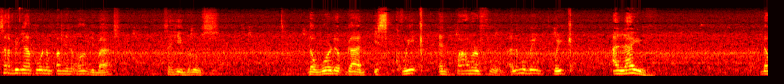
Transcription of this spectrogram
Sabi nga po ng Panginoon, di ba? Sa Hebrews, the Word of God is quick and powerful. Alam mo ba yung quick? Alive The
